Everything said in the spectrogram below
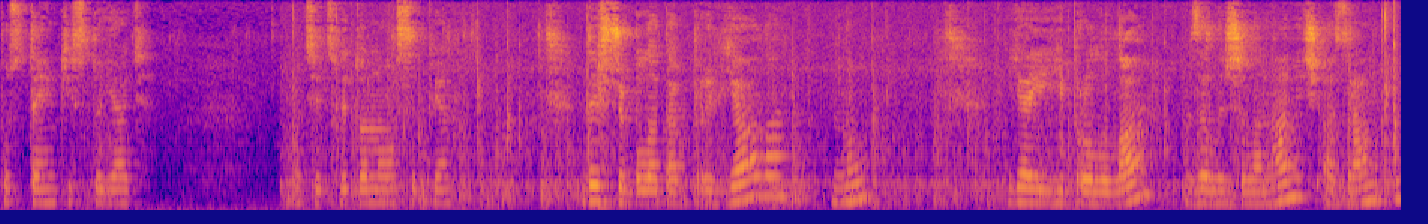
пустенькі стоять. Оці цвітоносики. Дещо була так прив'яла, ну, я її пролила, залишила на ніч, а зранку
